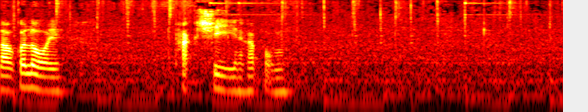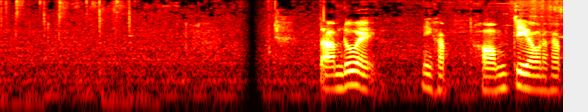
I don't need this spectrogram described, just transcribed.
เราก็โรยผักชีนะครับผม ตามด้วยนี่ครับ หอมเจียวนะครับ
